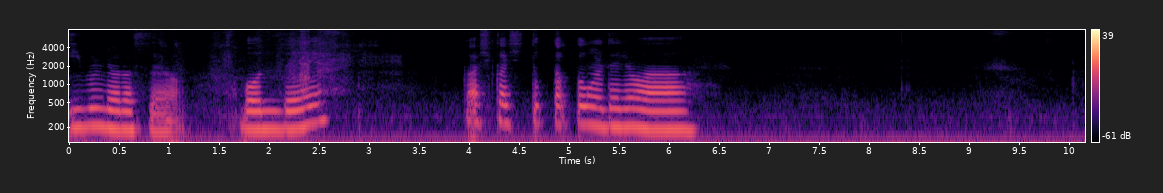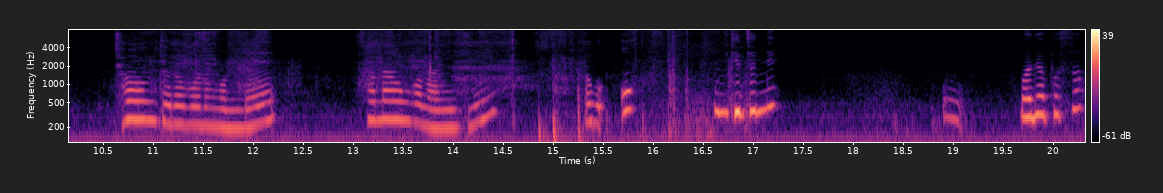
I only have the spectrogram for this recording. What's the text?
입을 열었어요. 뭔데? 까시까시 뚝딱똥을 데려와. 처음 들어보는 건데 사나운 건 아니지? 아이고, 어? 언니 괜찮니? 응. 많이 아팠어?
